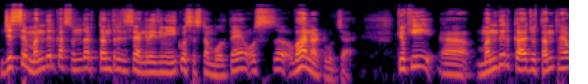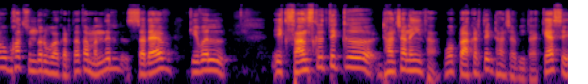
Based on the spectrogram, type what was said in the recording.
जिससे मंदिर का सुंदर तंत्र जिसे अंग्रेज़ी में इकोसिस्टम बोलते हैं उस वह न टूट जाए। क्योंकि मंदिर का जो तंत्र है, वो बहुत सुंदर हुआ करता था। मंदिर सदैव केवल एक सांस्कृतिक ढांचा नहीं था, वो प्राकृतिक ढांचा भी था। कैसे?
